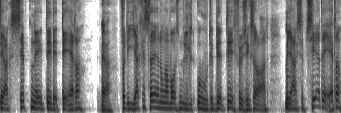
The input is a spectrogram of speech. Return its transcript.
det er accepten af, det, det, det er der. Ja. Fordi jeg kan stadig have nogle gange, hvor sådan lidt, uh, det, bliver, det føles ikke så rart. Men jeg accepterer, det er der.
